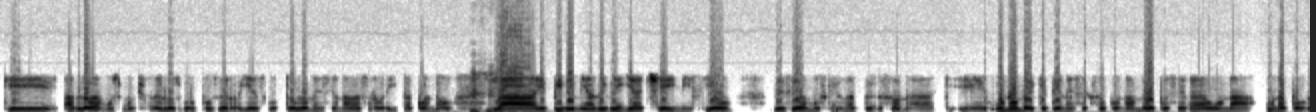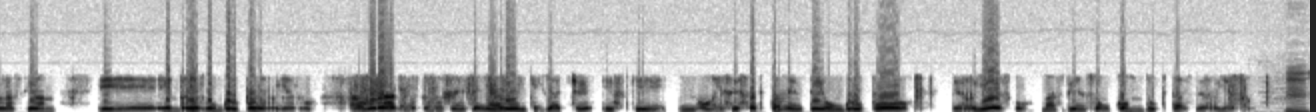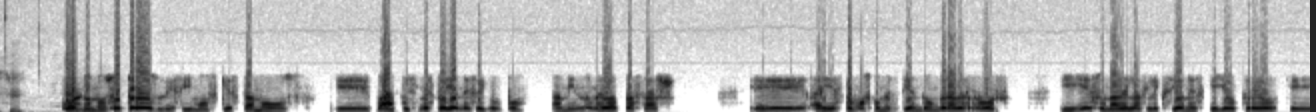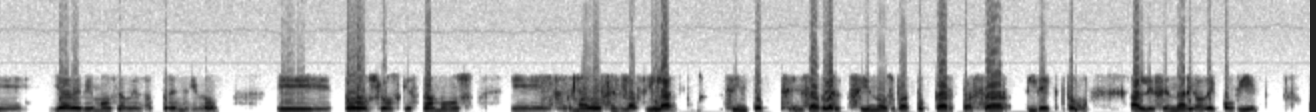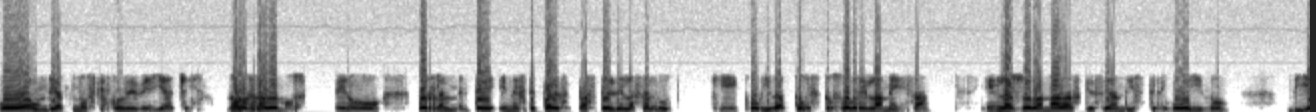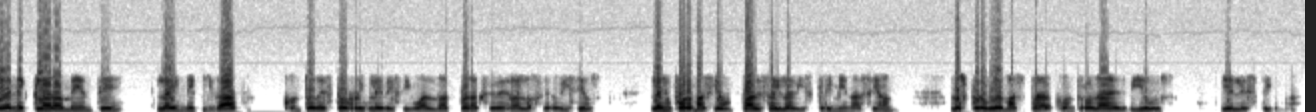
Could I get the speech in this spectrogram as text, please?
que hablábamos mucho de los grupos de riesgo, tú lo mencionabas ahorita, cuando la epidemia de VIH inició, decíamos que una persona, eh, un hombre que tiene sexo con hombre, pues era una, una población eh, en riesgo, un grupo de riesgo. Ahora lo que nos ha enseñado el VIH es que no es exactamente un grupo de riesgo, más bien son conductas de riesgo. Cuando nosotros decimos que estamos, eh, ah, pues no estoy en ese grupo, a mí no me va a pasar, eh, ahí estamos cometiendo un grave error y es una de las lecciones que yo creo que ya debimos de haber aprendido. Eh, todos los que estamos eh, formados en la fila, sin, sin saber si nos va a tocar pasar directo al escenario de COVID o a un diagnóstico de VIH. No lo sabemos, pero pues realmente en este pastel de la salud que COVID ha puesto sobre la mesa, en las rebanadas que se han distribuido, viene claramente la inequidad con toda esta horrible desigualdad para acceder a los servicios, la información falsa y la discriminación, los problemas para controlar el virus y el estigma.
